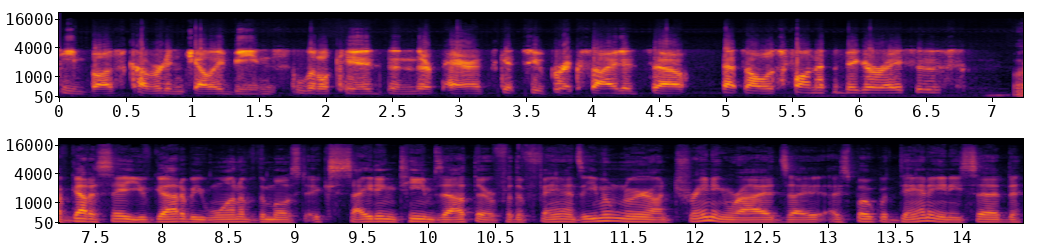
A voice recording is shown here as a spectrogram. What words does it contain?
team bus covered in jelly beans. Little kids and their parents get super excited. So that's always fun at the bigger races. I've got to say, you've got to be one of the most exciting teams out there for the fans. Even when we were on training rides, I, I spoke with Danny and he said,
